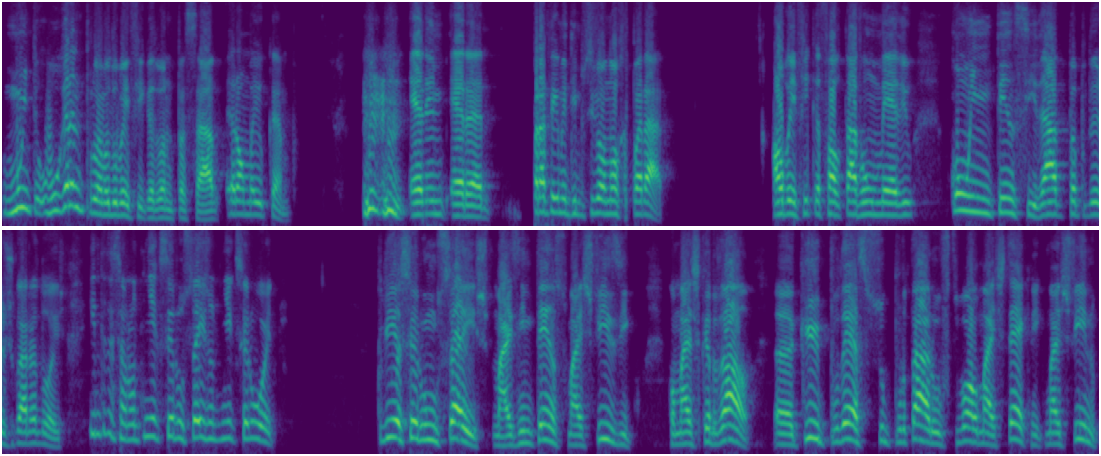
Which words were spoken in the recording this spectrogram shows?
muito, o grande problema do Benfica do ano passado era o meio-campo. Era, era praticamente impossível não reparar. Ao Benfica faltava um médio com intensidade para poder jogar a dois. E atenção, não tinha que ser o 6, não tinha que ser o 8. Podia ser um 6 mais intenso, mais físico, com mais cabedal, que pudesse suportar o futebol mais técnico, mais fino,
